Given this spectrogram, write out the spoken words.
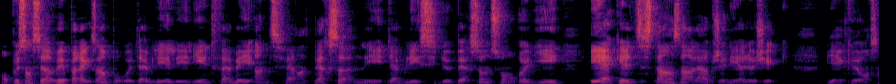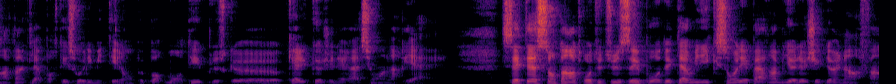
On peut s'en servir, par exemple, pour établir les liens de famille entre différentes personnes et établir si deux personnes sont reliées et à quelle distance dans l'arbre généalogique. Bien qu'on s'entend que la portée soit limitée, on ne peut pas remonter plus que quelques générations en arrière. Ces tests sont entre autres utilisés pour déterminer qui sont les parents biologiques d'un enfant.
